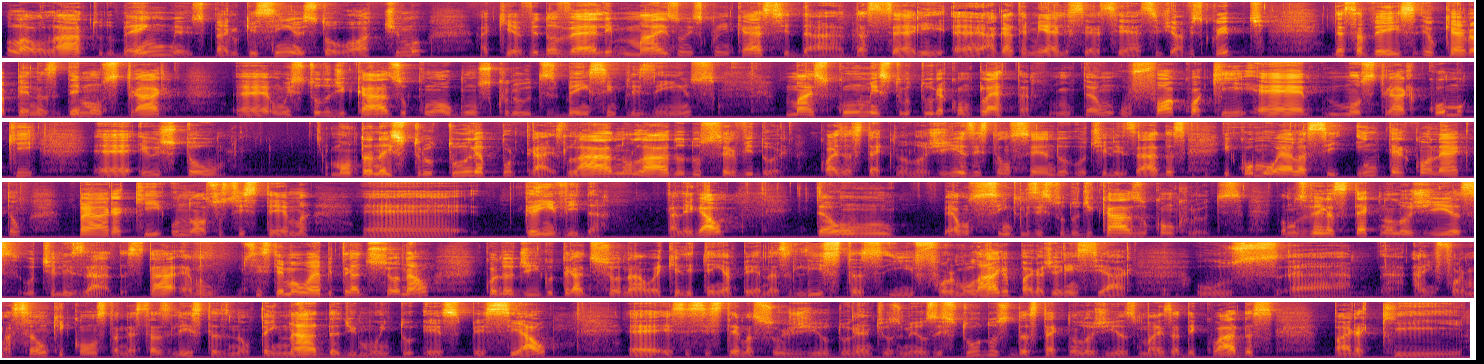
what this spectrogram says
Olá, olá, tudo bem? Eu espero que sim, eu estou ótimo. Aqui é Vedovelli, mais um screencast da, da série é, HTML, CSS JavaScript. Dessa vez eu quero apenas demonstrar é, um estudo de caso com alguns CRUDs bem simplesinhos, mas com uma estrutura completa. Então o foco aqui é mostrar como que é, eu estou montando a estrutura por trás, lá no lado do servidor quais as tecnologias estão sendo utilizadas e como elas se interconectam para que o nosso sistema é, ganhe vida. Tá legal? Então é um simples estudo de caso com CRUDs. Vamos ver as tecnologias utilizadas. Tá? É um sistema web tradicional. Quando eu digo tradicional, é que ele tem apenas listas e formulário para gerenciar os, uh, a informação que consta nessas listas, não tem nada de muito especial. É, esse sistema surgiu durante os meus estudos das tecnologias mais adequadas para que.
